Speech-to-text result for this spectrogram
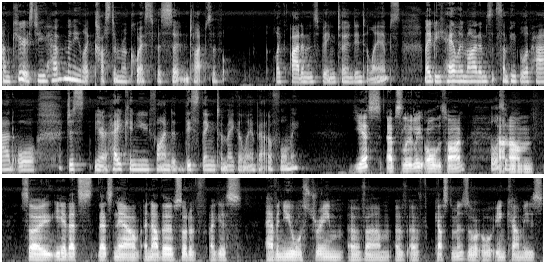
I'm curious. Do you have many like custom requests for certain types of like items being turned into lamps? Maybe heirloom items that some people have had, or just you know, hey, can you find a, this thing to make a lamp out of for me? Yes, absolutely, all the time. Awesome. Um, so yeah, that's that's now another sort of I guess avenue or stream of um, of, of customers or, or income is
